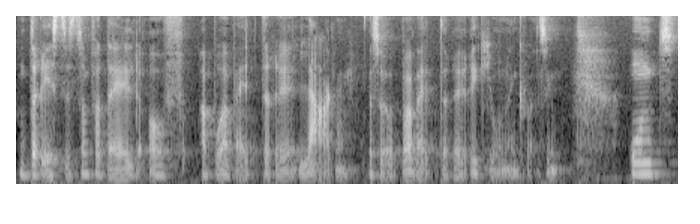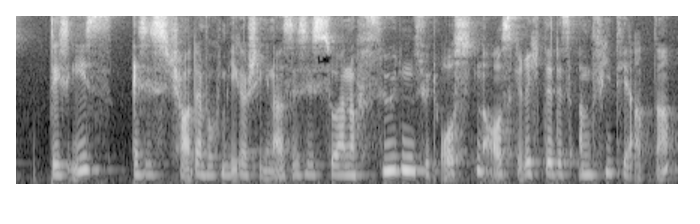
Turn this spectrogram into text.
Und der Rest ist dann verteilt auf ein paar weitere Lagen, also ein paar weitere Regionen quasi. Und das ist, es ist, schaut einfach mega schön aus. Es ist so ein nach Süden, Südosten ausgerichtetes Amphitheater.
